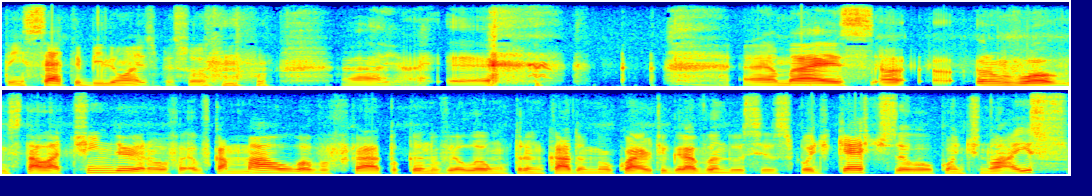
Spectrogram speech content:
tem 7 bilhões de pessoas. Ai, ai, é. é mas eu não vou instalar Tinder, eu não vou, eu vou ficar mal, eu vou ficar tocando violão trancado no meu quarto e gravando esses podcasts. Eu vou continuar isso.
